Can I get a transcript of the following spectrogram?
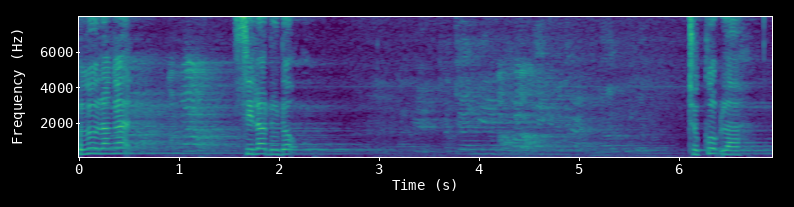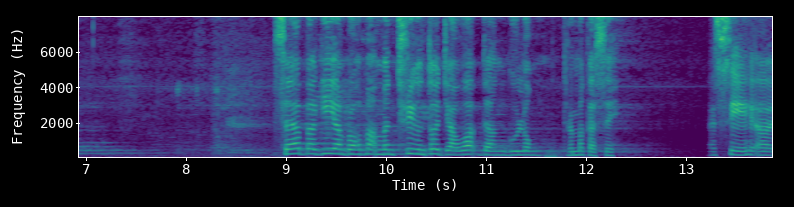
Hulu Langat. Sila duduk. Cukuplah. Saya bagi Yang Berhormat Menteri untuk jawab dan gulung. Terima kasih. Terima kasih uh,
